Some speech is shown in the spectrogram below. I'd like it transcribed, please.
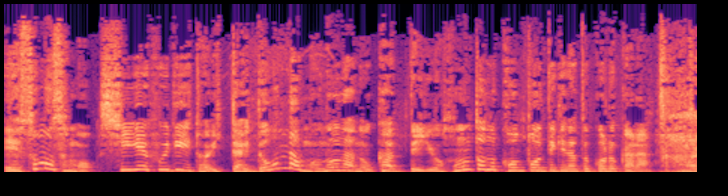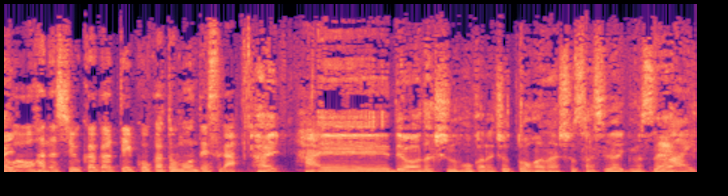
えー、そもそも CFD とは一体どんなものなのかっていう本当の根本的なところから、はい、今日はお話を伺っていこうかと思うんですが。はい、はい、えー、では私の方からちょっとお話をさせていただきますね、はい。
